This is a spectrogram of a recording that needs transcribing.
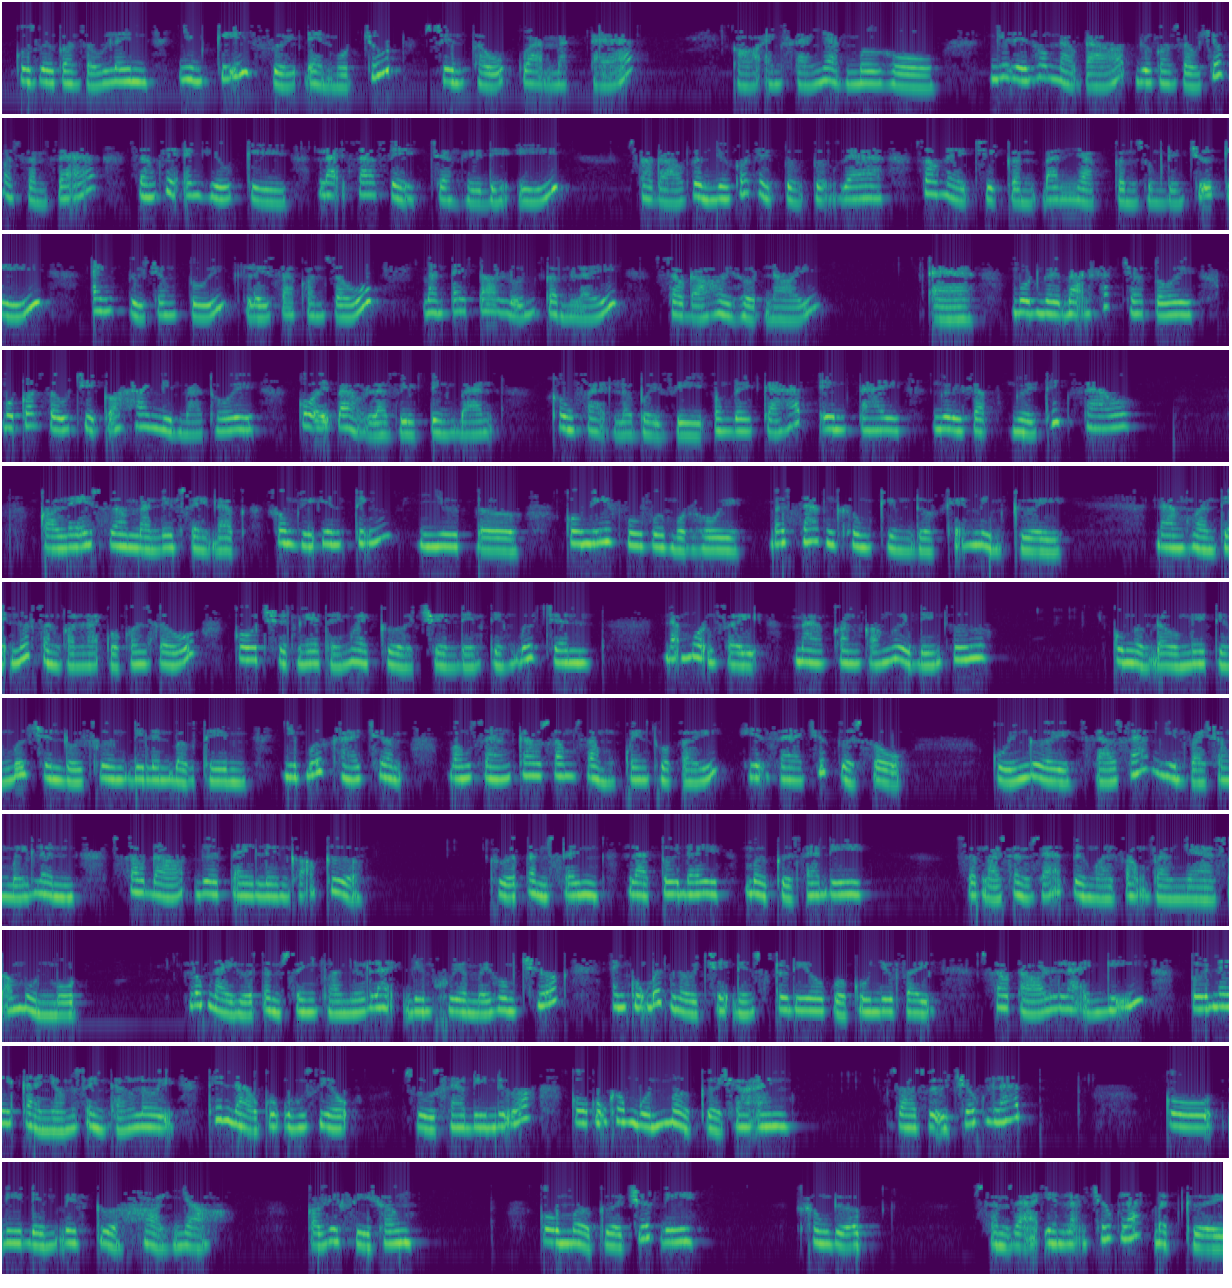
Cô rơi con dấu lên, nhìn kỹ dưới đèn một chút, xuyên thấu qua mặt đá. Có ánh sáng nhạt mơ hồ, Nghĩ đến hôm nào đó đưa con dấu trước mặt sầm dã, dáng vẻ anh hiếu kỳ, lại ra vẻ chẳng hề để ý. Sau đó gần như có thể tưởng tượng ra, sau này chỉ cần ban nhạc cần dùng đến chữ ký, anh từ trong túi lấy ra con dấu, bàn tay to lớn cầm lấy, sau đó hơi hợt nói. À, một người bạn khác cho tôi, một con dấu chỉ có hai nghìn mà thôi, cô ấy bảo là vì tình bạn, không phải là bởi vì ông đây cá hát êm tai, người gặp người thích sao? Có lẽ do màn đêm dày đặc, không khí yên tĩnh, như tờ, cô nghĩ vu vơ một hồi, bất giác không kìm được khẽ mỉm cười. Đang hoàn thiện nốt phần còn lại của con dấu, cô chợt nghe thấy ngoài cửa truyền đến tiếng bước chân. Đã muộn vậy mà còn có người đến ư? Cô ngẩng đầu nghe tiếng bước chân đối phương đi lên bậc thềm, nhịp bước khá chậm, bóng dáng cao song sòng quen thuộc ấy hiện ra trước cửa sổ cúi người, giáo sát nhìn vào trong mấy lần, sau đó đưa tay lên gõ cửa. Hứa tầm xanh, là tôi đây, mở cửa ra đi. Giọng nói sầm giã từ ngoài vọng vào nhà rõ mồn một. Lúc này hứa tầm sinh thoáng nhớ lại đêm khuya mấy hôm trước, anh cũng bất ngờ chạy đến studio của cô như vậy, sau đó lại nghĩ tối nay cả nhóm giành thắng lợi, thế nào cũng uống rượu. Dù sao đi nữa, cô cũng không muốn mở cửa cho anh. Do dự chốc lát, Cô đi đến bên cửa hỏi nhỏ. Có việc gì không? Cô mở cửa trước đi. Không được. Sầm giã yên lặng chốc lát bật cười.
